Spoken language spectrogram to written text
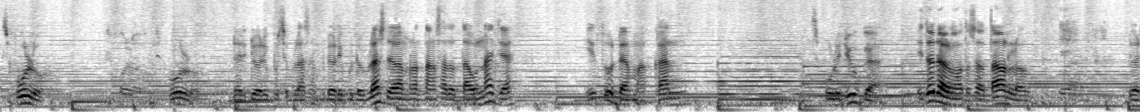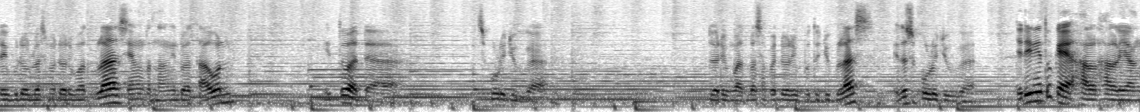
10 10 dari 2011 sampai 2012 dalam rentang satu tahun aja itu udah makan 10 juga. Itu dalam waktu satu tahun loh. 2012 sampai 2014 yang rentangnya 2 tahun itu ada 10 juga 2014 sampai 2017 itu 10 juga jadi ini tuh kayak hal-hal yang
